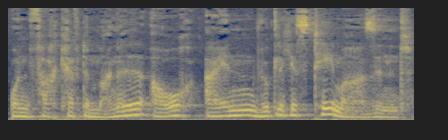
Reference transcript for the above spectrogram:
und Fachkräftemangel auch ein wirkliches Thema sind.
